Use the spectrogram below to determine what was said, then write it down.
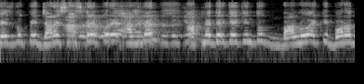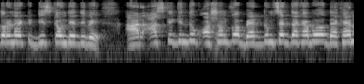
ফেসবুক পেজ যারাই সাবস্ক্রাইব করে আসবেন আপনাদেরকে কিন্তু ভালো একটি বড় ধরনের একটি ডিসকাউন্ট দিয়ে দিবে। আর আজকে কিন্তু অসংখ্য বেডরুম সেট দেখাবো। দেখেন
